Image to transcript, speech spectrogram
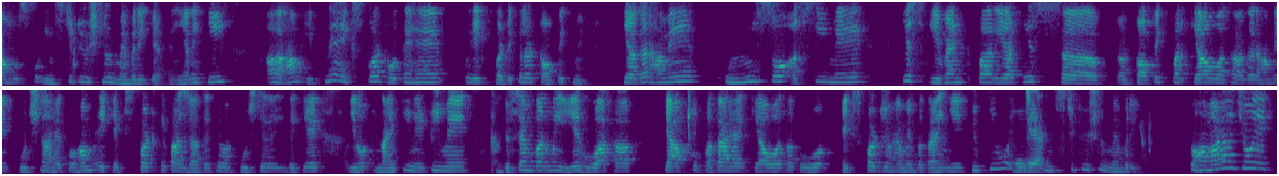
हम उसको इंस्टीट्यूशनल मेमोरी कहते हैं यानी कि हम इतने एक्सपर्ट होते हैं एक पर्टिकुलर टॉपिक में कि अगर हमें 1980 में इस इवेंट पर या इस टॉपिक पर क्या हुआ था? अगर हमें पूछना है तो हम एक एक्सपर्ट के पास जाते थे और पूछते थे देखिए यू नो 1980 में दिसंबर में ये हुआ था। क्या आपको पता है क्या हुआ था? तो वो एक्सपर्ट जो है हमें बताएँगे क्योंकि वो इंस्टीट्यूशनल मेमोरी है। तो हमारा जो एक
